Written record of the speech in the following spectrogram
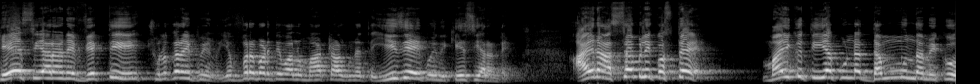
కేసీఆర్ అనే వ్యక్తి చులకనైపోయింది ఎవరు పడితే వాళ్ళు మాట్లాడుకునేంత ఈజీ అయిపోయింది కేసీఆర్ అంటే. ఆయన అసెంబ్లీకి వస్తే మైకు తీయకుండా దమ్ముందా మీకు?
